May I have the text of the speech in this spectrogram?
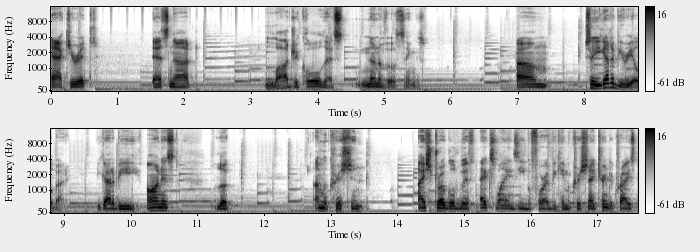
accurate. That's not logical. That's none of those things. Um, so you got to be real about it. You got to be honest. Look, I'm a Christian. I struggled with X, Y, and Z before I became a Christian. I turned to Christ.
